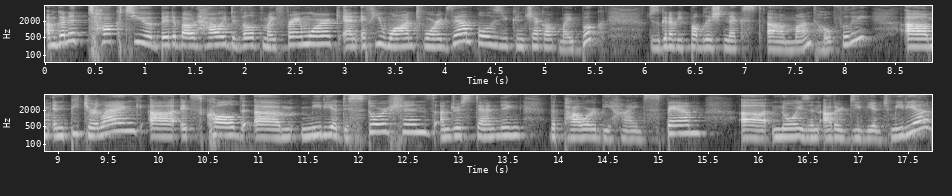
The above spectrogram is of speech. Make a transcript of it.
I'm going to talk to you a bit about how I developed my framework. And if you want more examples, you can check out my book, which is going to be published next uh, month, hopefully, um, in Peter Lang. Uh, it's called um, Media Distortions Understanding the Power Behind Spam, uh, Noise, and Other Deviant Media.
